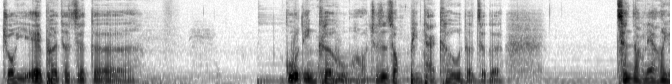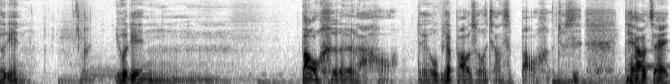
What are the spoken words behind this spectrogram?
九一 App 的这个固定客户哈，就是这种平台客户的这个成长量有点有点饱和了啦哈。对，我比较保守讲是饱和，就是它要在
